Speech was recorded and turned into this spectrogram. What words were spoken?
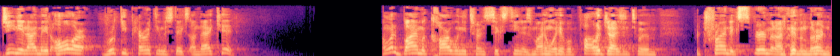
Jeannie, and I made all our rookie parenting mistakes on that kid. I want to buy him a car when he turns 16 as my way of apologizing to him for trying to experiment on him and learn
